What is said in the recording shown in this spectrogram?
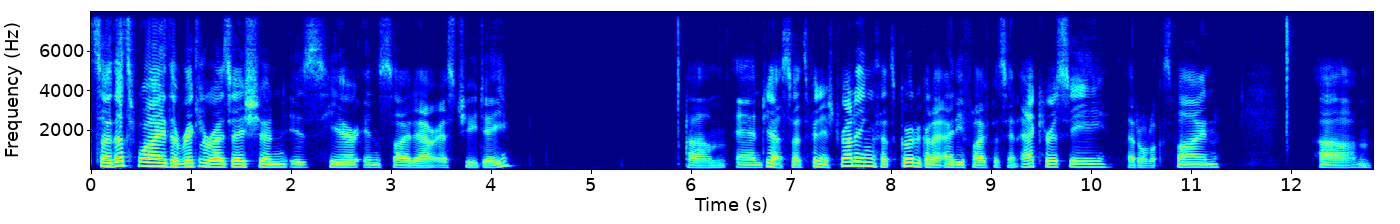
so that's why the regularization is here inside our SGD. Um, and yeah, so it's finished running, that's good. We've got an 85% accuracy, that all looks fine. Um,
